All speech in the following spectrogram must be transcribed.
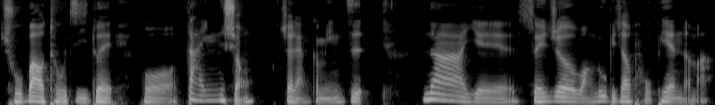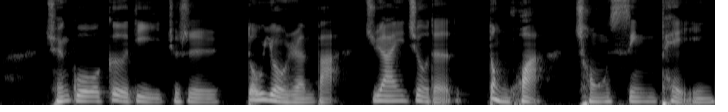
除暴突击队或大英雄这两个名字。那也随着网络比较普遍了嘛，全国各地就是。都有人把 G.I. Joe 的动画重新配音，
